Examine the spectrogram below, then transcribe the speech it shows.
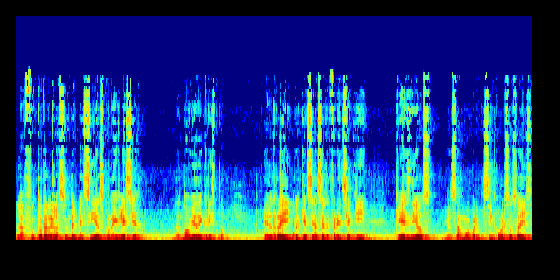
la futura relación del Mesías con la iglesia, la novia de Cristo el rey al que se hace referencia aquí, que es Dios, en el Salmo 45, verso 6,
